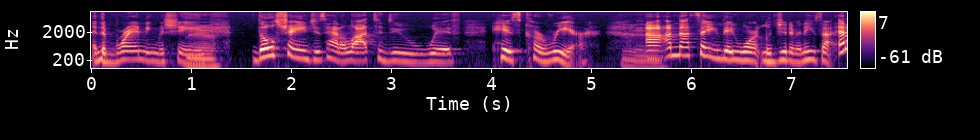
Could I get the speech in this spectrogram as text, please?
and the branding machine, Yeah. those changes had a lot to do with his career. Uh, I'm not saying they weren't legitimate. He's not. And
